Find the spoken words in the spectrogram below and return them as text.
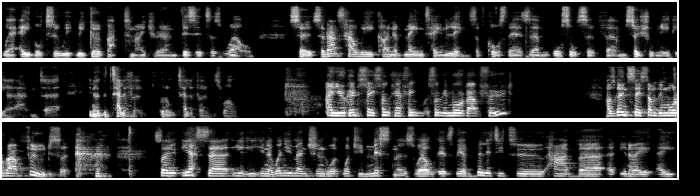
we're able to, we, we go back to Nigeria and visit as well. So, so that's how we kind of maintain links. Of course, there's um, all sorts of um, social media and, uh, you know, the telephone, good old telephone as well. And you were going to say something, I think, something more about food? I was going to say something more about food. So So yes, uh, you, you, know, when you mentioned what, what you miss most, well, it's the ability to have, uh, you know, a, a,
